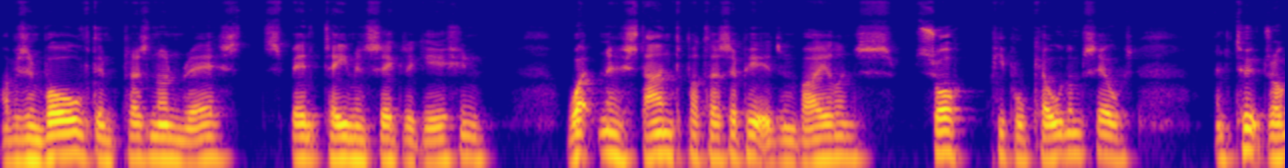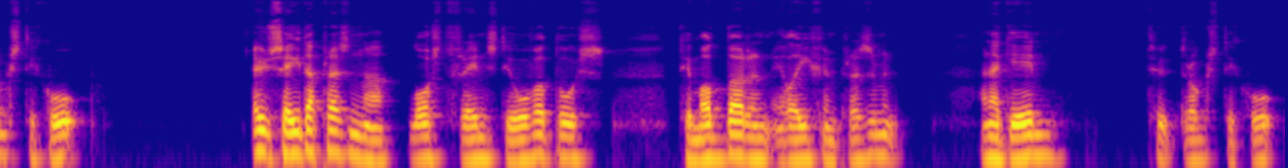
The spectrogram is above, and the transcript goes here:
I was involved in prison unrest, spent time in segregation, witnessed and participated in violence, saw people kill themselves, and took drugs to cope. Outside of prison, I lost friends to overdose, to murder, and to life imprisonment, and again took drugs to cope.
